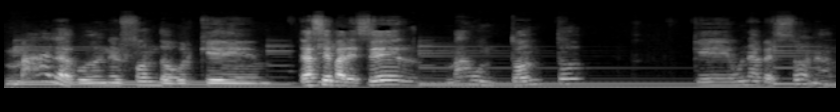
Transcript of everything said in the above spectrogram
mala pues, en el fondo, porque te hace parecer más un tonto que una persona,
